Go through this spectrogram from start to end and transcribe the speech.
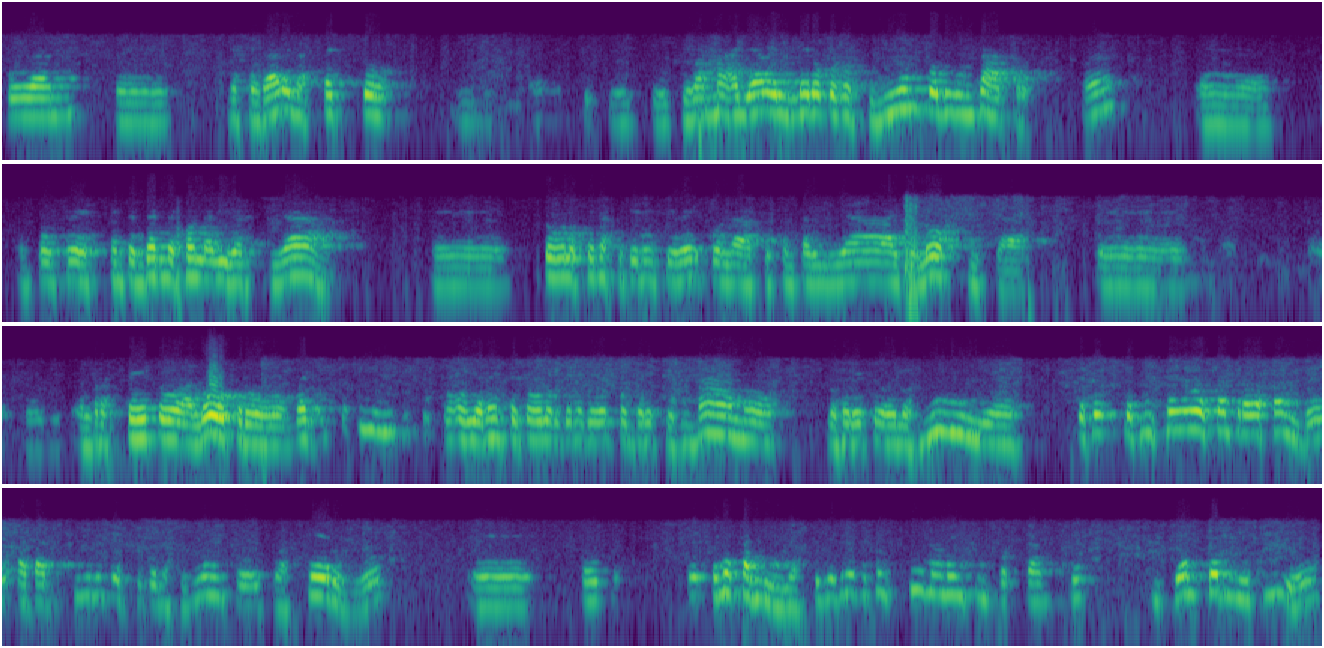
puedan eh, mejorar en aspectos que, van más allá del mero conocimiento de un dato. entonces, entender mejor la diversidad, todos los temas que tienen que ver con la sustentabilidad ecológica, eh, el respeto al otro, obviamente todo lo que tiene que ver con derechos humanos, los derechos de los niños. Entonces, los museos están trabajando a partir de su conocimiento, de su acervo, eh, en estas líneas, que yo creo que son sumamente importantes y que han permitido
